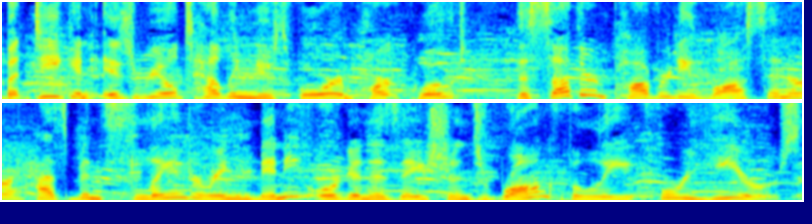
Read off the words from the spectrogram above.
But Deacon Israel telling News 4 in part quote, the Southern Poverty Law Center has been slandering many organizations wrongfully for years.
